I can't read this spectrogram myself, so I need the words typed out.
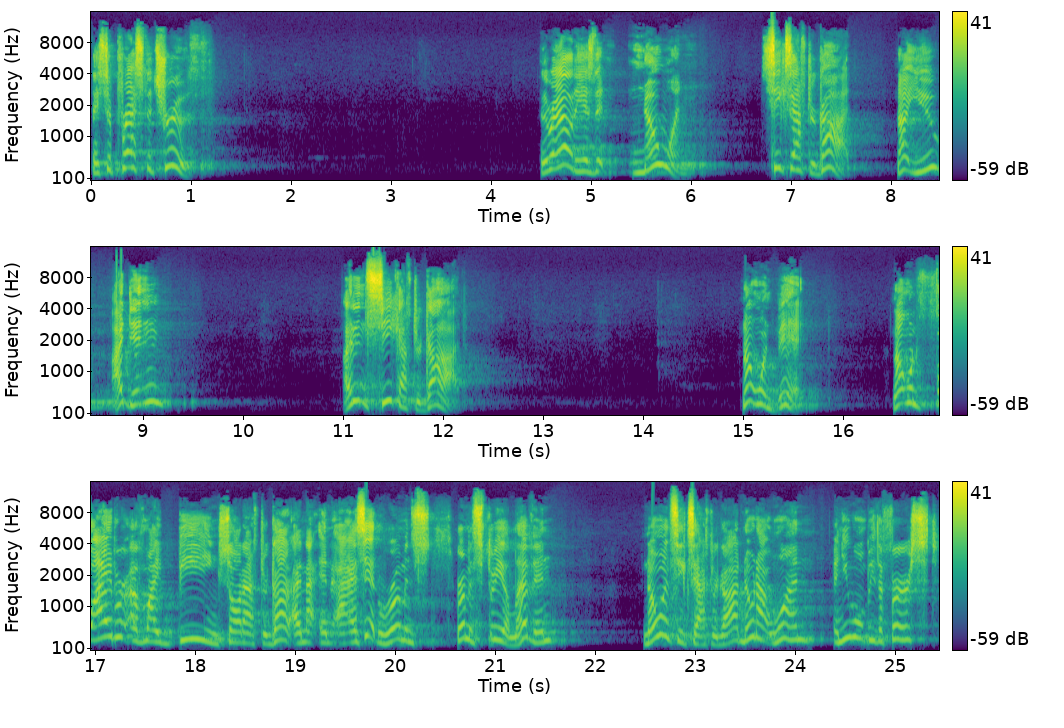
They suppress the truth. The reality is that no one seeks after God. Not you. I didn't. I didn't seek after God. Not one bit. Not one fiber of my being sought after God. And I, and I said in Romans, Romans 3.11, no one seeks after God, no, not one, and you won't be the first.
